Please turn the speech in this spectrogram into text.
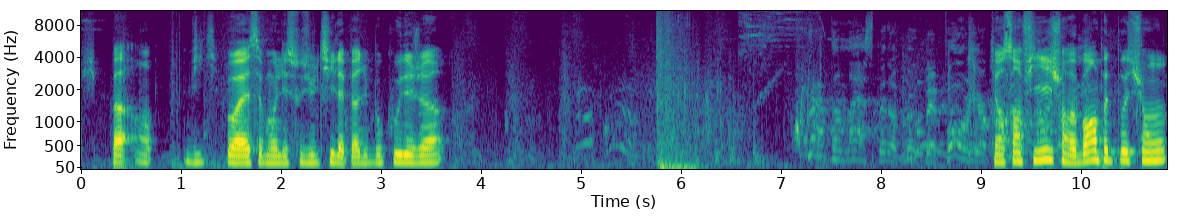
J'ai pas envie. Ouais, c'est bon, il est sous ulti, il a perdu beaucoup déjà. Ok, on s'en fiche, on va boire un peu de potion.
